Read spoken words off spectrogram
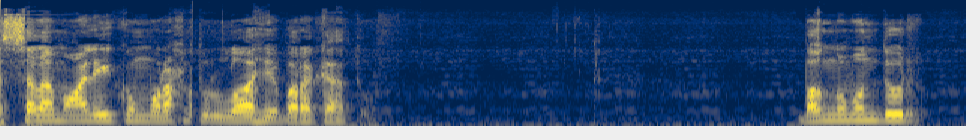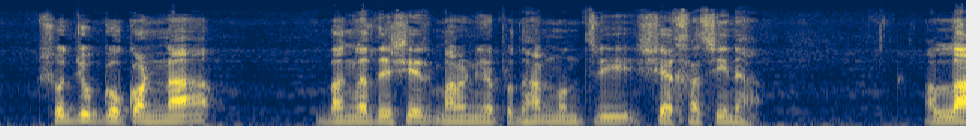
আসসালামু আলাইকুম রহমতুল্লাহ বারাকাত বঙ্গবন্ধুর সুযোগ্য কন্যা, বাংলাদেশের মাননীয় প্রধানমন্ত্রী শেখ হাসিনা, আল্লাহ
